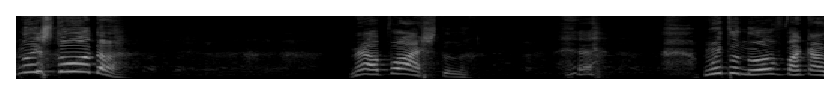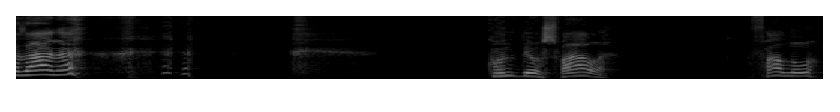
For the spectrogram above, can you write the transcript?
Não estuda. Né, apóstolo? É. Muito novo para casar, né? Quando Deus fala, falou.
